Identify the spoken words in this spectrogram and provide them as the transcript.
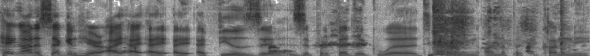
hang on a second here. I I, I, I- feel the the prophetic word coming on the upon me.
